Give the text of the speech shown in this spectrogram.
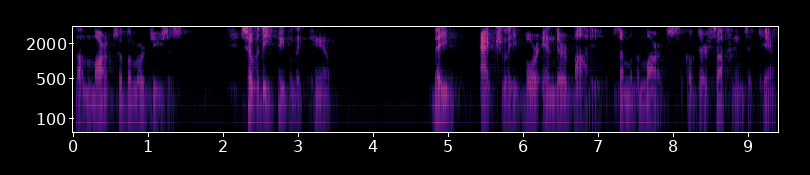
the marks of the Lord Jesus. Some of these people that camp, they actually bore in their body some of the marks of their sufferings at camp.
